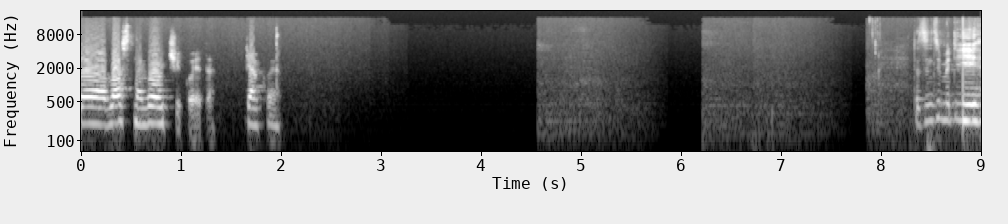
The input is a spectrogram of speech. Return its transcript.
е, власне ви очікуєте? Дякую. Da sind Sie mit, die,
